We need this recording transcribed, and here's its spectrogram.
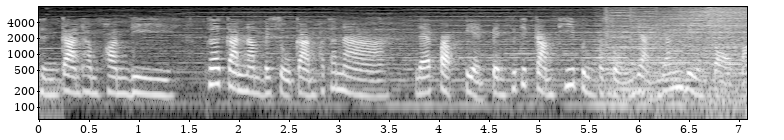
ถึงการทำความดี เพื่อการนำไปสู่การพัฒนา และปรับเปลี่ยนเป็นพฤติกรรมที่พึงประสงค์อย่างยั่งยืนต่อไป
